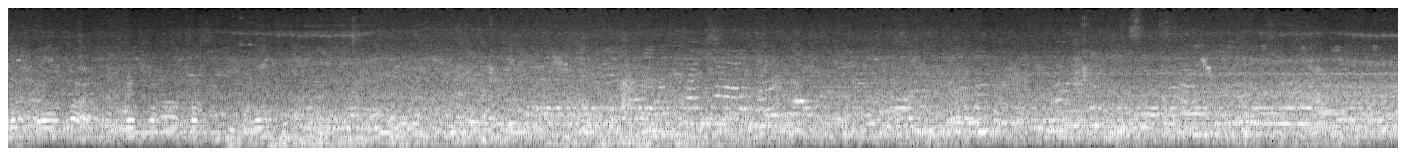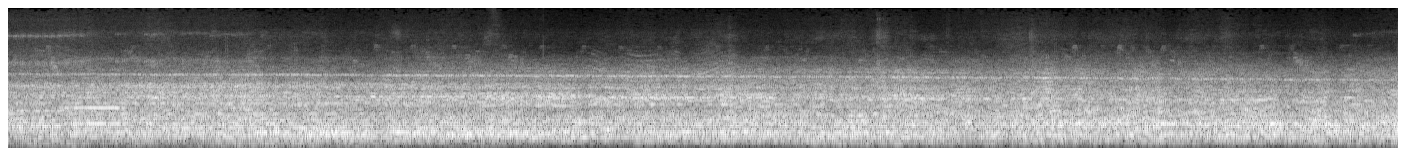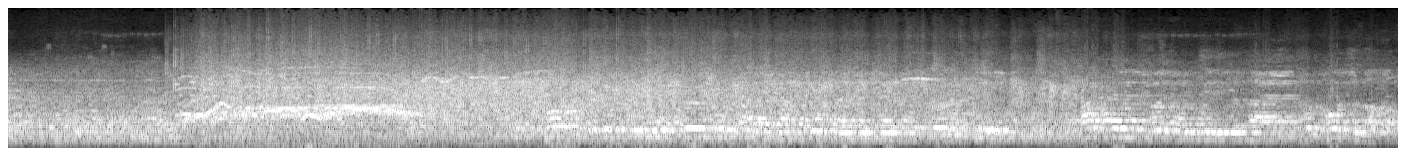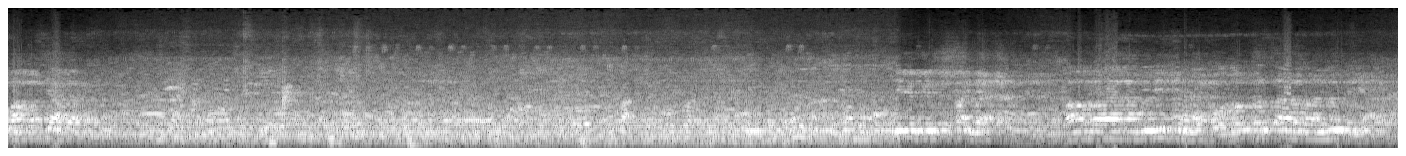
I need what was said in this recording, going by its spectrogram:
Thank you. Continue to die from Portugal, Marcial. David Schreiner, our military for Dr. Sarah Lucia.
